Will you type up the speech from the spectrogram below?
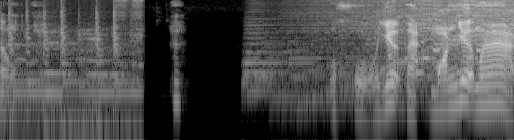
ต้อง โอ้โห เยอะอะมอนเยอะมาก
